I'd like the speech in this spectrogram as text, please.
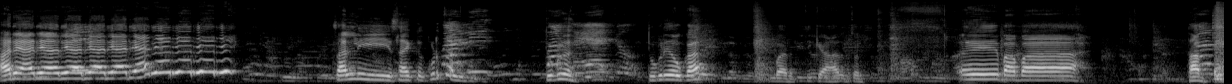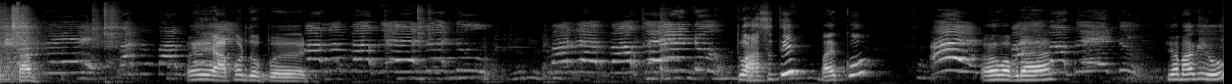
अरे अरे अरे अरे अरे अरे अरे अरे अरे अरे. चालली सायकल कुठं चालली? तू तुकडे तुकडे येऊ का? बरं ठीक आहे आलो चल. ए बाबा. थांब थांब. अय आपण झोपट तू हसते बायको? अ बाबडा तुझ्या मागे येऊ?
